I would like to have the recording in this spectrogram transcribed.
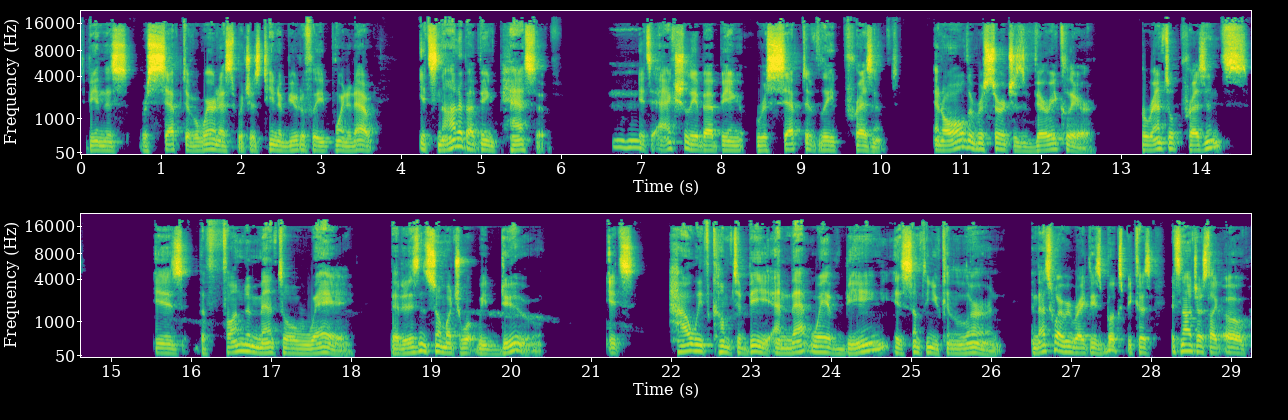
to be in this receptive awareness which as tina beautifully pointed out it's not about being passive mm-hmm. it's actually about being receptively present and all the research is very clear parental presence is the fundamental way that it isn't so much what we do, it's how we've come to be. And that way of being is something you can learn. And that's why we write these books because it's not just like, oh,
